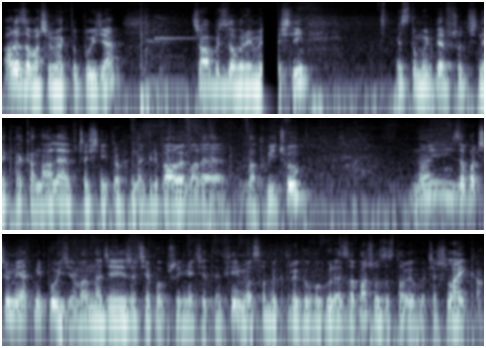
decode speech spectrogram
ale zobaczymy jak to pójdzie. Trzeba być dobrej myśli. Jest to mój pierwszy odcinek na kanale, wcześniej trochę nagrywałem, ale na Twitchu. No i zobaczymy jak mi pójdzie. Mam nadzieję, że ciepło przyjmiecie ten film i osoby, które go w ogóle zobaczą, zostawią chociaż lajka.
